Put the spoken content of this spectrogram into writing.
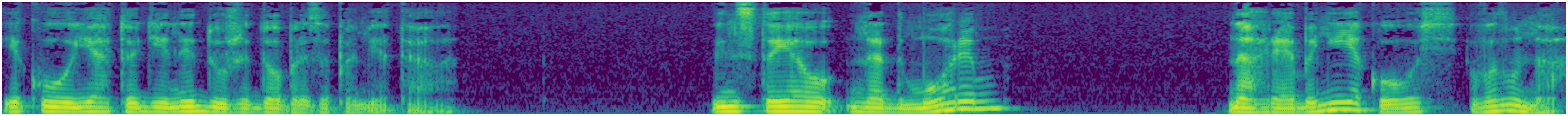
яку я тоді не дуже добре запам'ятала. Він стояв над морем на гребені якогось валуна.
